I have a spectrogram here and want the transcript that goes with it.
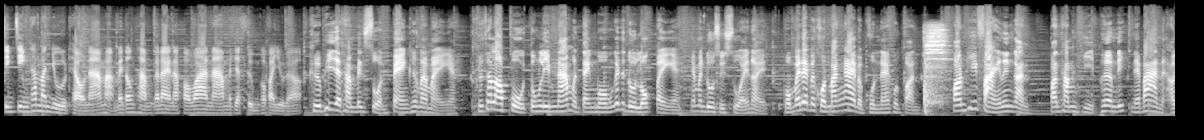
จริง ๆ ถ้ามันอยู่แถวน้ำอะไม่ต้องทำก็ได้นะ เพราะว่าน้ำมันจะซึมเข้าไปอยู่แล้ว คือพี่จะทำเป็นสวนแปลงขึ้นมาใหม่ไง คือถ้าเราปลูกตรงริมน้ำเหมือนแตงโมมันก็จะดูรกไปไง ให้มันดูสวยๆหน่อย ผมไม่ได้เป็นคนมักง่ายแบบคุณนะคุณปอน ปอนพี่ฝังนึงก่อน ปอนทำหีบเพิ่มดิในบ้านน่ะเอา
